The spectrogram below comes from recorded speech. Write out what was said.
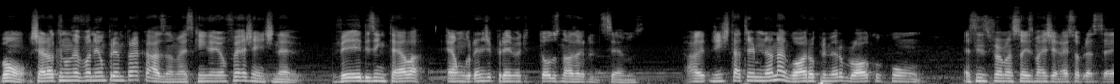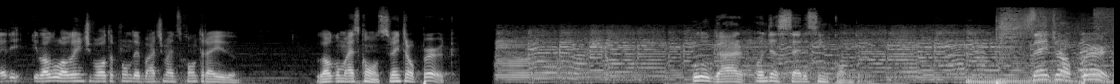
Bom, Sherlock não levou nenhum prêmio pra casa, mas quem ganhou foi a gente, né? Ver eles em tela é um grande prêmio que todos nós agradecemos. a gente tá terminando agora o primeiro bloco com essas informações mais gerais sobre a série e logo logo a gente volta para um debate mais descontraído. Logo mais com Central Perk. O lugar onde a série se encontra. Central Perk.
